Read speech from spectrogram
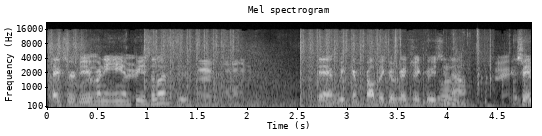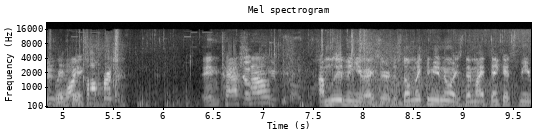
Hector, do you have any EMPs left? I have one. Okay, we can probably go get Jacuzzi now. That's Pick, good. great One pick. copper in cash now. I'm leaving you, Hector. Just don't make any noise. They might think it's me,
